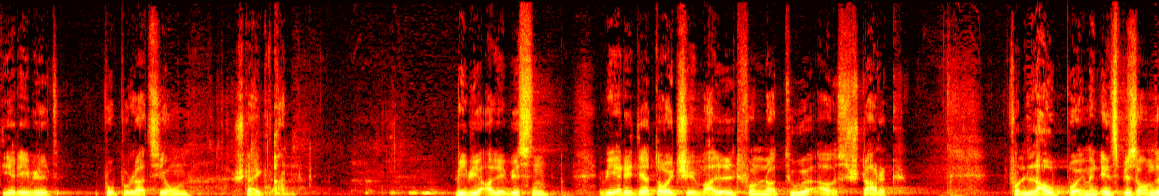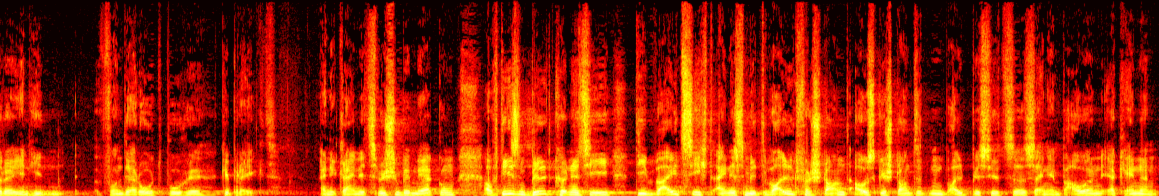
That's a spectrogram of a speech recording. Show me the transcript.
Die Rehwildpopulation steigt an. Wie wir alle wissen, wäre der deutsche Wald von Natur aus stark von Laubbäumen, insbesondere in, von der Rotbuche, geprägt. Eine kleine Zwischenbemerkung. Auf diesem Bild können Sie die Weitsicht eines mit Waldverstand ausgestatteten Waldbesitzers, einen Bauern, erkennen.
